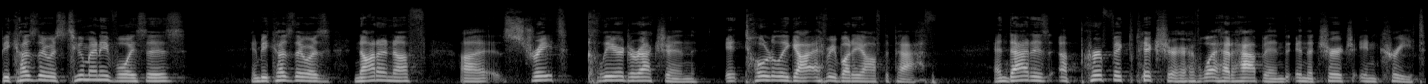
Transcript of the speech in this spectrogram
because there was too many voices and because there was not enough uh, straight, clear direction, it totally got everybody off the path. And that is a perfect picture of what had happened in the church in Crete,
